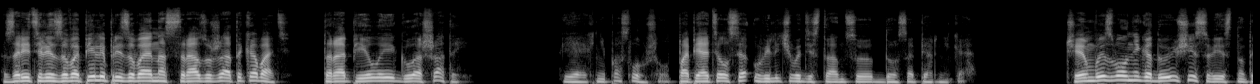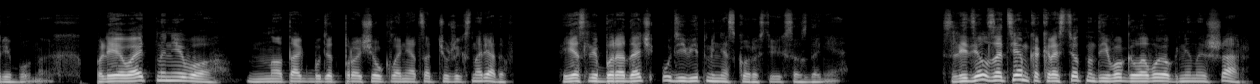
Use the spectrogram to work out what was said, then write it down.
Зрители завопили, призывая нас сразу же атаковать. Торопила и глашатай. Я их не послушал, попятился, увеличивая дистанцию до соперника. Чем вызвал негодующий свист на трибунах. Плевать на него, но так будет проще уклоняться от чужих снарядов, если бородач удивит меня скоростью их создания. Следил за тем, как растет над его головой огненный шар.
